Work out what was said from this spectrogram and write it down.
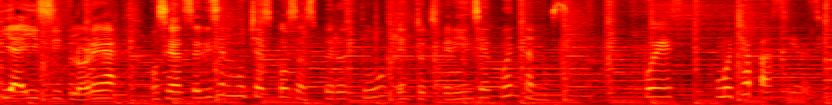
y ahí sí florea. O sea, se dicen muchas cosas, pero tú en tu experiencia cuéntanos. Pues mucha paciencia.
